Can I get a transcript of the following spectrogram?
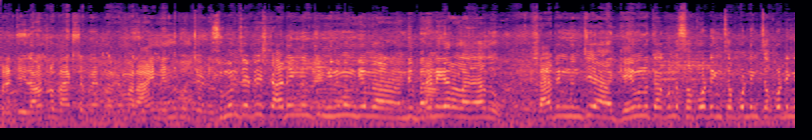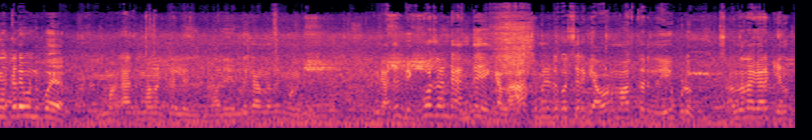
ప్రతి దాంట్లో బ్యాక్ స్టెప్ కదా, మరి ఆయన ఎందుకు వచ్చాడు? సుమన్ శెట్టి స్టార్టింగ్ నుంచి మినిమం గేమ్లు ఆడారండి భరణి గారు అలా కాదు. స్టార్టింగ్ నుంచి ఆ గేమ్లు కాకుండా సపోర్టింగ్ సపోర్టింగ్ సపోర్టింగ్ అక్కడే ఉండిపోయారు. మరి అది మనకు తెలియదు. అది ఎందుకన్నది మనకు తెలియదు. ఇంకా అదే బిగ్ బాస్ అంటే అంతే. ఇంకా లాస్ట్ మినిట్కి వచ్చేసరికి ఎవరు మారుతారు? ఇప్పుడు సంజన గారికి ఎంత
